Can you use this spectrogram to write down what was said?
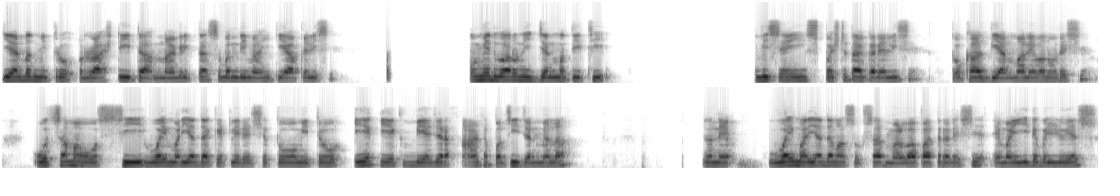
ત્યારબાદ મિત્રો, રાષ્ટ્રીયતા, નાગરિકતા સંબંધી માહિતી આપેલી છે. ઉમેદવારોની જન્મતિથિ વિશે અહીં સ્પષ્ટતા કરેલી છે. તો ખાસ ધ્યાનમાં લેવાનું રહેશે. ઓછામાં ઓછી વય મર્યાદા કેટલી રહેશે? તો મિત્રો, એક એક બે હજાર આઠ પછી જન્મેલા અને વય મર્યાદામાં સુરક્ષાત મળવાપાત્ર રહેશે. એમાં ઈડબ્લ્યુએસ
